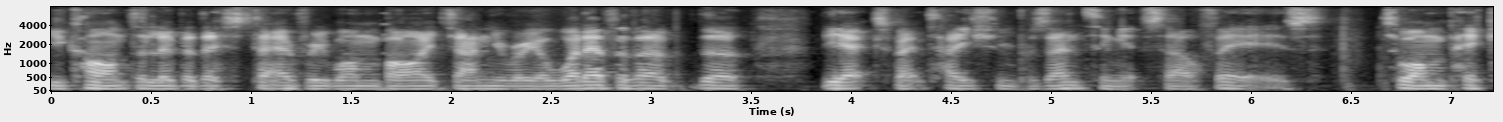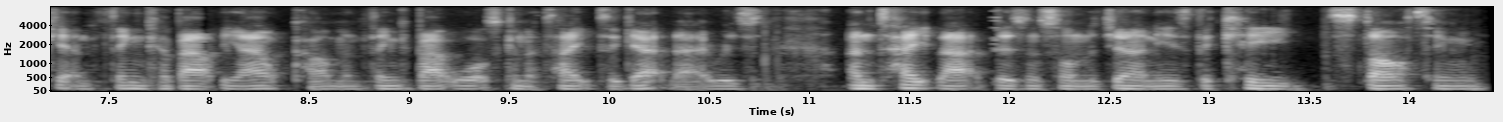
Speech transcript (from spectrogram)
you can't deliver this to everyone by January, or whatever the the the expectation presenting itself is, to unpick it and think about the outcome and think about what's going to take to get there is, and take that business on the journey is the key starting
